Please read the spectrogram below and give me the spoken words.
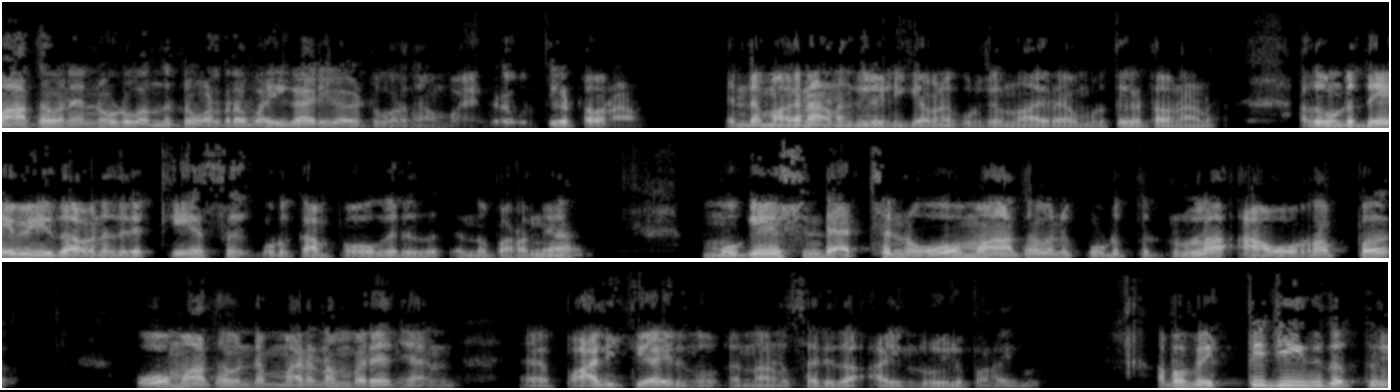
മാധവൻ എന്നോട് വന്നിട്ട് വളരെ വൈകാരികമായിട്ട് പറഞ്ഞു അവൻ ഭയങ്കര വൃത്തികെട്ടവനാണ്. എന്റെ മകനാണെങ്കിലും എനിക്ക് അവനെ കുറിച്ച് നന്നായി അറിയാൻ വൃത്തികെട്ടവനാണ്. അതുകൊണ്ട് ദയവ് ചെയ്ത് അവനെതിരെ കേസ് കൊടുക്കാൻ പോകരുത് എന്ന് പറഞ്ഞ് മുകേഷിന്റെ അച്ഛൻ ഓ മാധവന് കൊടുത്തിട്ടുള്ള ആ ഉറപ്പ് ഓ മാധവന്റെ മരണം വരെ ഞാൻ പാലിക്കുകയായിരുന്നു എന്നാണ് സരിത ഇന്റർവ്യൂവിൽ പറയുന്നത്. അപ്പൊ വ്യക്തി ജീവിതത്തിൽ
